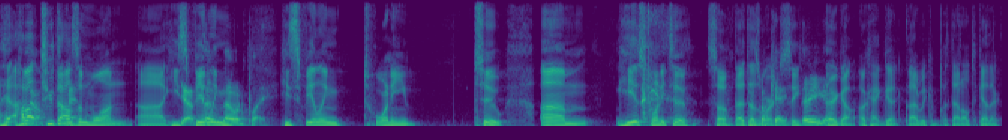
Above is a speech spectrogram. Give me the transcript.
How about No, 2001? Uh, he's Yeah, that- feeling that would play. He's feeling 22. Um, he is 22, so that does work. Okay, See, there you go. There you go. Okay, good. Glad we could put that all together.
